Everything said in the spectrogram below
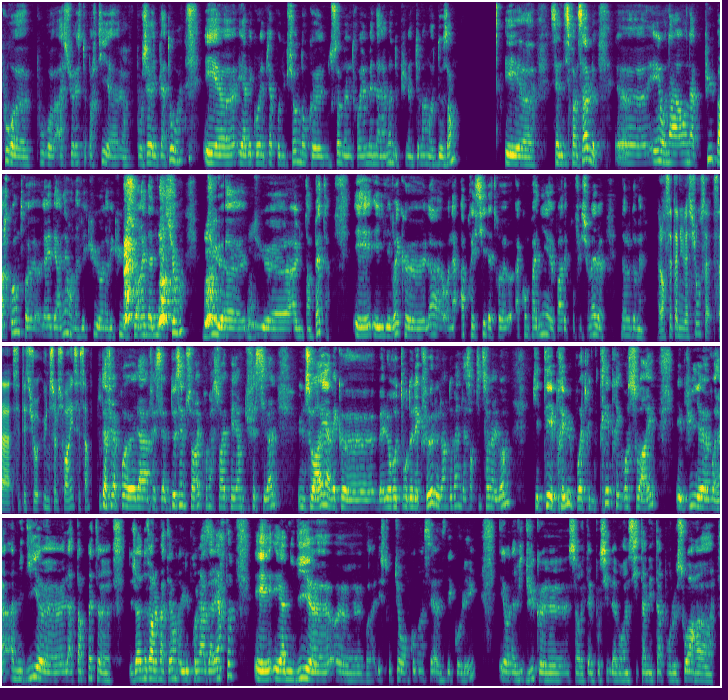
pour, heu, pour, assurer cette partie, heu, pour gérer le plateau, hein et et avec Olympia Productions, donc nous sommes nous travaillons main dans la main depuis maintenant, 2 ans et euh, c'est indispensable. Euh, et on a, on a pu, par contre, euh, l'année dernière, on a vécu, on a vécu une soirée d'annulation due, euh, due euh, à une tempête. Et, et, il est vrai que là, on a apprécié d'être accompagné par des professionnels dans le domaine. Alors cette annulation, ça, c'était sur une seule soirée, c'est ça? Tout à fait. La, la c'est la deuxième soirée, première soirée payante du festival. Une soirée avec ben, le retour de Necfeu le lendemain de la sortie de son album qui était prévu pour être une très très grosse soirée. Et puis euh, voilà, à midi, euh, la tempête, euh, déjà à 9h le matin, on a eu les premières alertes. Et, et à midi, voilà, les structures ont commencé à se décoller. Et on a vite vu que ça aurait été impossible d'avoir un site en état pour le soir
